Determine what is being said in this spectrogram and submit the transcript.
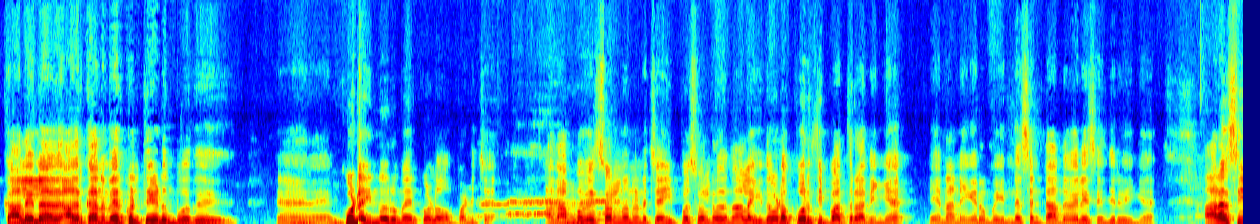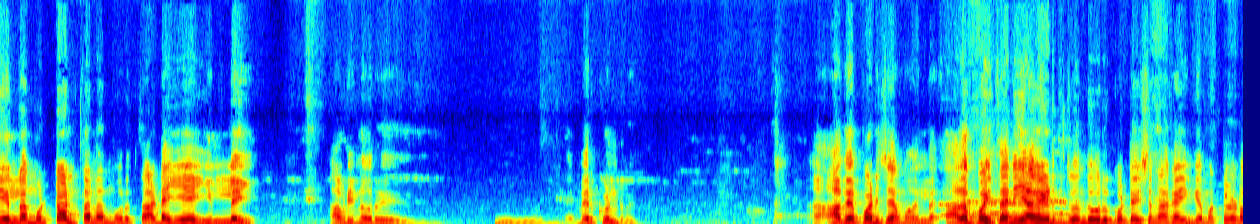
காலையில அதற்கான மேற்கோள் தேடும் போது கூட இன்னொரு மேற்கோளும் படிச்சேன். அது அப்பவே சொல்லணும்னு நினைச்சேன். இப்ப சொல்றதுனால இதோட பொருத்தி பாத்துறாதீங்க. ஏன்னா நீங்க ரொம்ப இன்னசென்ட்டா அந்த வேலையை செஞ்சிருவீங்க. அரசியல்ல முட்டாள்தனம் ஒரு தடையே இல்லை. அப்படின்னு ஒரு மேற்கோள் இருக்கு அதை படிச்சேன் முதல்ல. அதை போய் தனியாக எடுத்துட்டு வந்து ஒரு கொட்டேஷனாக இங்க மக்களோட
